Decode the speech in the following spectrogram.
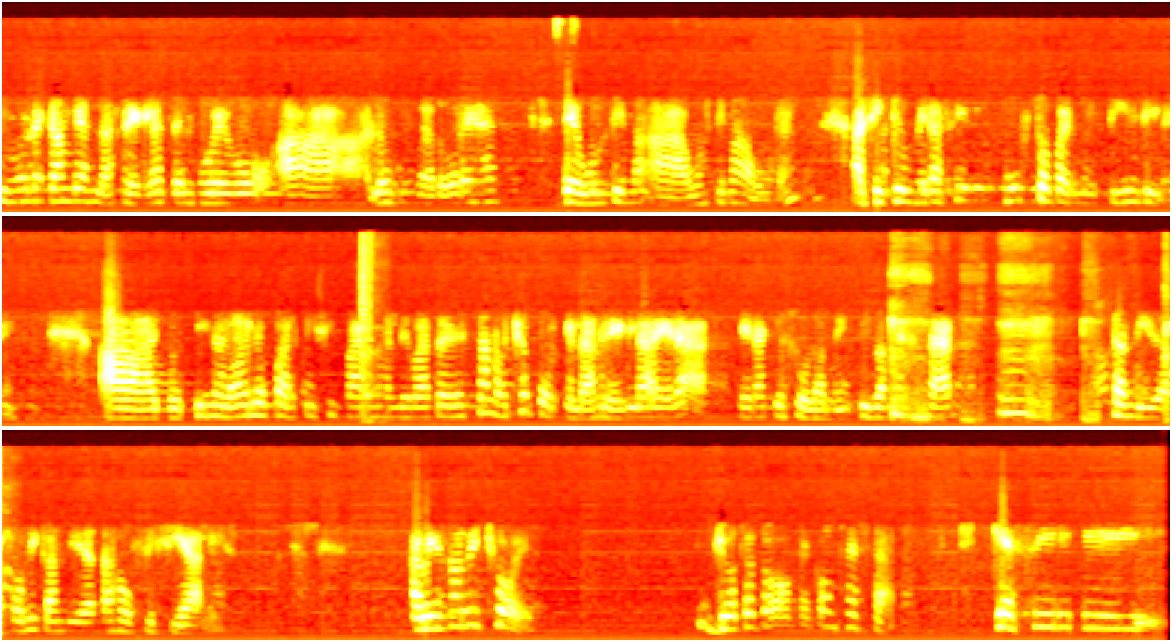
tú no le cambias las reglas del juego a los jugadores de última a última hora. Así que hubiera sido justo permitirle a Justina Navarro participar en el debate de esta noche porque la regla era, era que solamente iban a estar candidatos y candidatas oficiales. Habiendo dicho eso, yo te tengo que confesar que si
